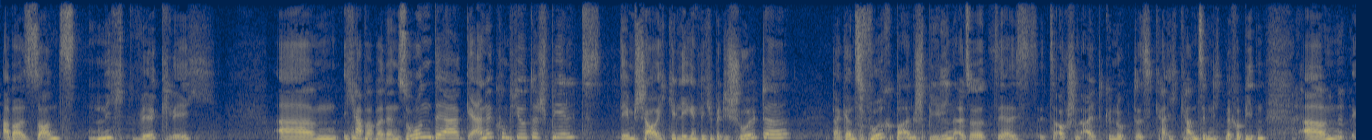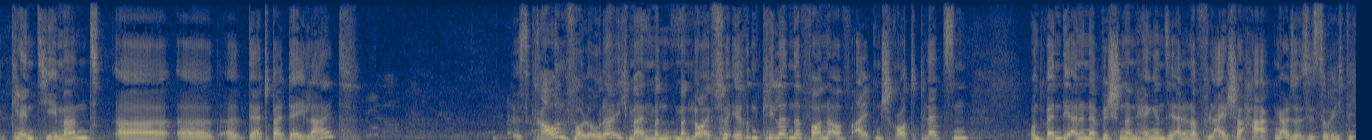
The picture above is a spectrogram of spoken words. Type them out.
aber sonst nicht wirklich. Ähm, ich habe aber einen Sohn, der gerne Computer spielt. Dem schaue ich gelegentlich über die Schulter bei ganz furchtbaren Spielen, also der ist jetzt auch schon alt genug, dass ich kann es ihm nicht mehr verbieten. Ähm, kennt jemand äh, äh, äh, Dead by Daylight? Ist grauenvoll, oder? Ich meine, man, man läuft vor irren Killern davon auf alten Schrottplätzen und wenn die einen erwischen, dann hängen sie einen auf Fleischerhaken. Also es ist so richtig.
